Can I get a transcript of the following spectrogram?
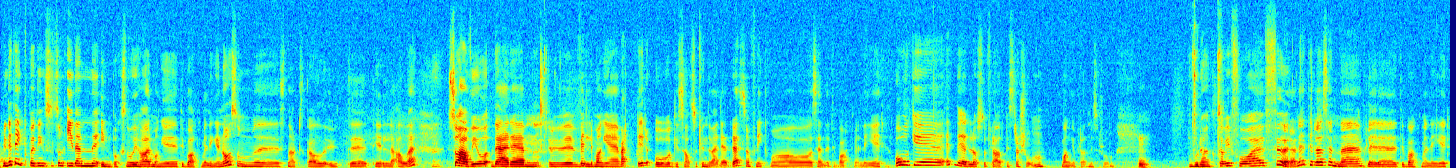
Men jeg tenker på en ting sånn som i den innboksen hvor vi har mange tilbakemeldinger nå, som eh, snart skal ut eh, til alle, så er vi jo Det er veldig mange verter og salgs- og kundeveiledere som er flinke med å sende tilbakemeldinger. Og eh, en del også fra administrasjonen. Mange fra administrasjonen. Mm. Hvordan skal vi få førerne til å sende flere tilbakemeldinger?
